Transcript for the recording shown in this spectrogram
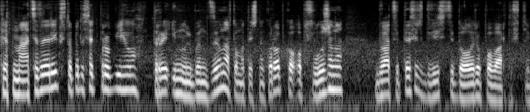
15 рік, 150 пробігу, 3,0 бензин, автоматична коробка, обслужена 20 200 доларів по вартості.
